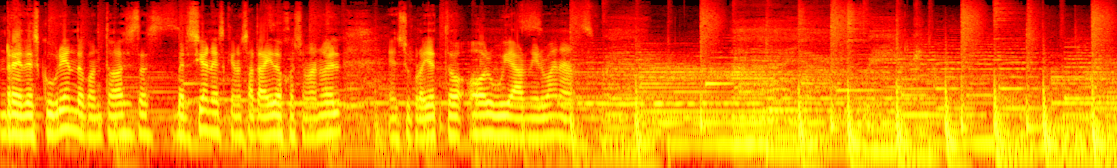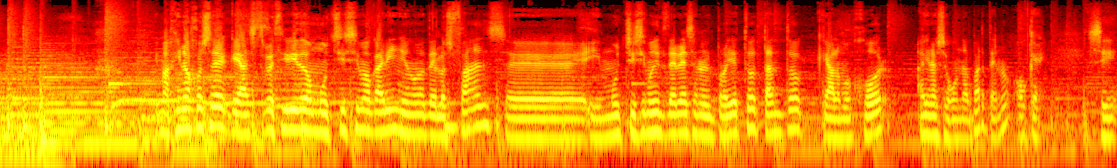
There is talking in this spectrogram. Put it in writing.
redescubriendo con todas estas versiones que nos ha traído José Manuel en su proyecto All We Are Nirvana. Imagino, José, que has recibido muchísimo cariño de los fans eh, y muchísimo interés en el proyecto, tanto que a lo mejor hay una segunda parte, ¿no? ¿O qué? Sí,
